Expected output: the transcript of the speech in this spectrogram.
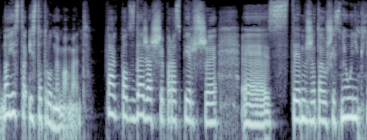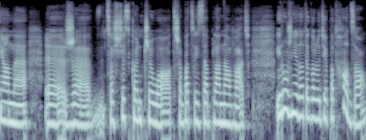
no jest, to jest to trudny moment tak, bo zderzasz się po raz pierwszy e, z tym, że to już jest nieuniknione, e, że coś się skończyło, trzeba coś zaplanować. I różnie do tego ludzie podchodzą,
